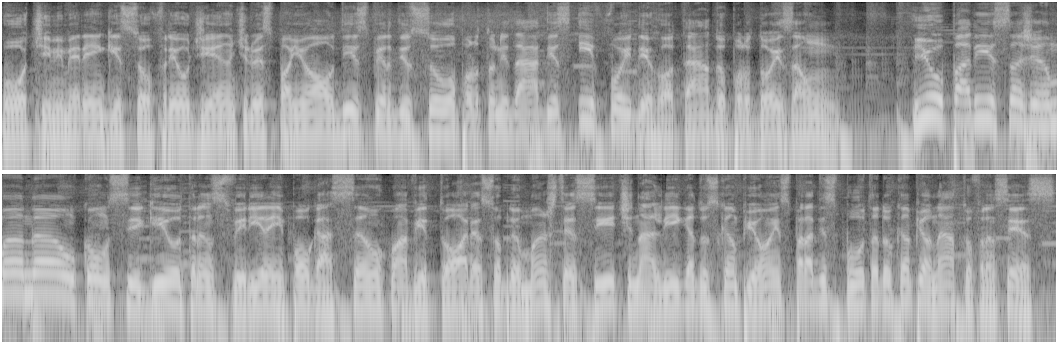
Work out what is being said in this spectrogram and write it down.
O time merengue sofreu diante do Espanhol, desperdiçou oportunidades e foi derrotado por 2 a 1. E o Paris Saint-Germain não conseguiu transferir a empolgação com a vitória sobre o Manchester City na Liga dos Campeões para a disputa do campeonato francês.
